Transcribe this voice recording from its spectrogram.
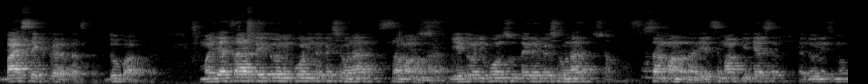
बायसेक करत असतात. दुभागतात म्हणजे याचा अर्थ हे दोन्ही कोण इथं कसे होणार? समान होणार. हे दोन्ही कोण सुद्धा इथे कसे होणार? समान होणार. याचं माप किती असेल? या दोन्हीच मग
